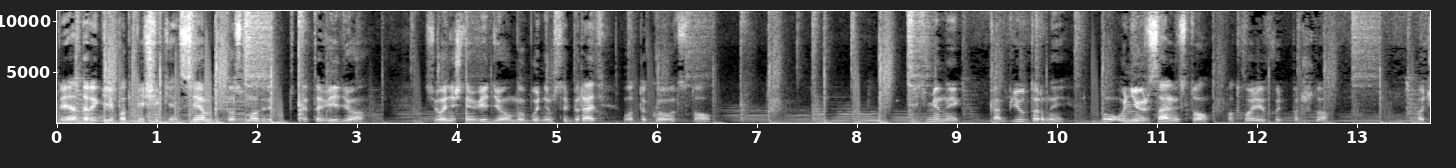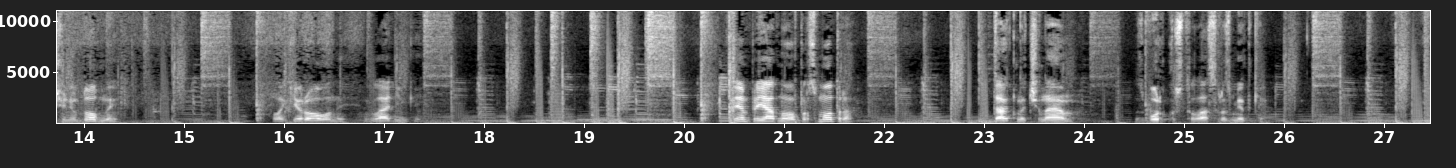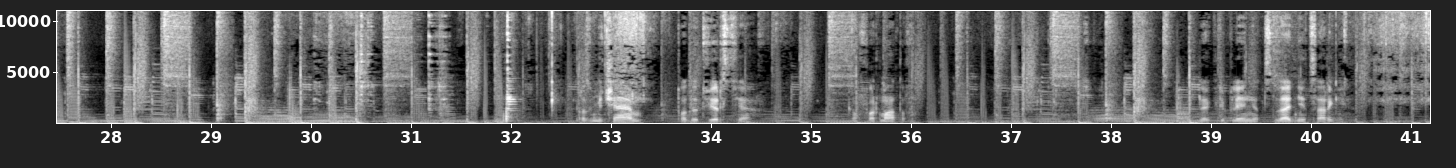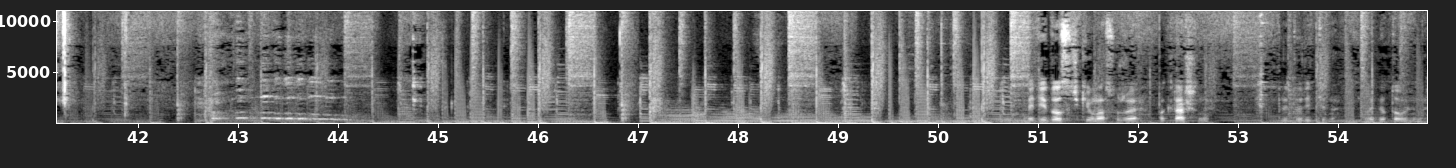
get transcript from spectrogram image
Привет, дорогие подписчики, всем, кто смотрит это видео. В сегодняшнем видео мы будем собирать вот такой вот стол. Письменный, компьютерный, ну, универсальный стол, подходит хоть под что. Очень удобный, лакированный, гладенький. Всем приятного просмотра. Так, начинаем сборку стола с разметки. Размечаем под отверстия конформатов для крепления задней царги. Эти досочки у нас уже покрашены, предварительно заготовлены.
